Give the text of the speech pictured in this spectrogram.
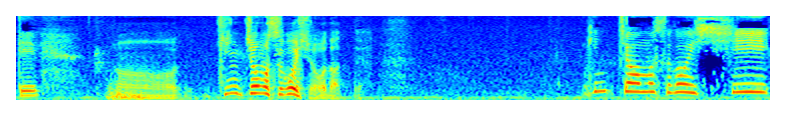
ていう。あー緊張もすごいでしょ？だって。緊張もすごいし、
